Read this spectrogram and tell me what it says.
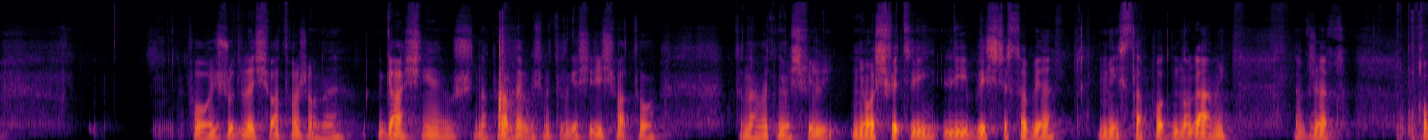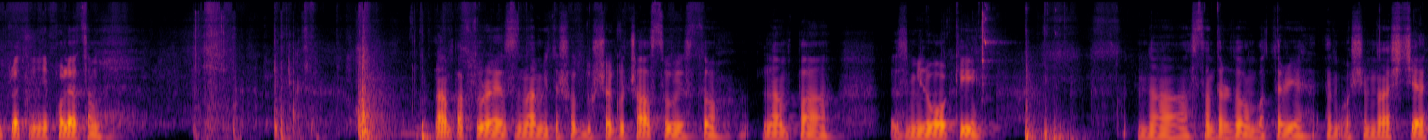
po źródle światła, że one gaśnie już. Naprawdę jakbyśmy tu zgasili światło, to nawet nie, oświetli, nie oświetlilibyście sobie miejsca pod nogami. Także kompletnie nie polecam. Lampa, która jest z nami też od dłuższego czasu, jest to lampa z Milwaukee na standardową baterię M18.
